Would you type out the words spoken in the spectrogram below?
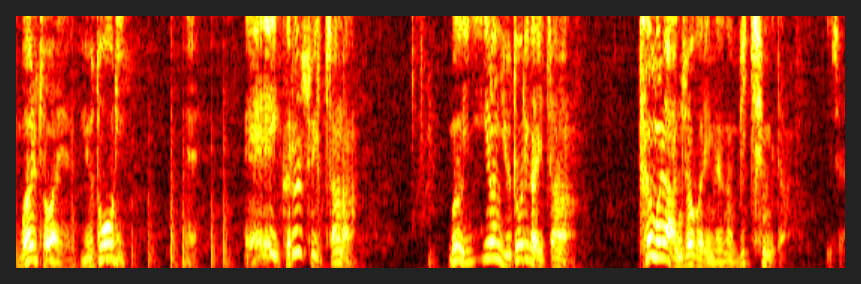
뭘 좋아해요? 유도리. 예. 에이, 그럴 수 있잖아. 뭐, 이- 이런 유도리가 있잖아. 틈을 안 줘버리면 미칩니다. 이제.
